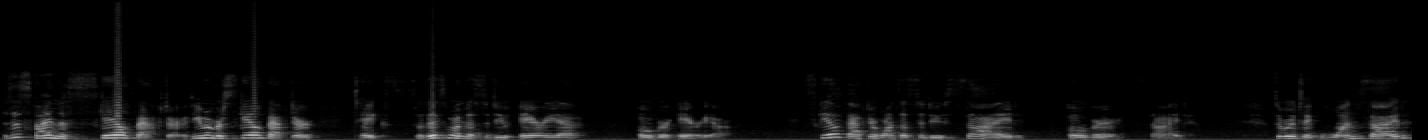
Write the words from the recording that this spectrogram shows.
Let's just find the scale factor. If you remember, scale factor takes, so this one us to do area over area. Scale factor wants us to do side over side. So we're going to take one side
